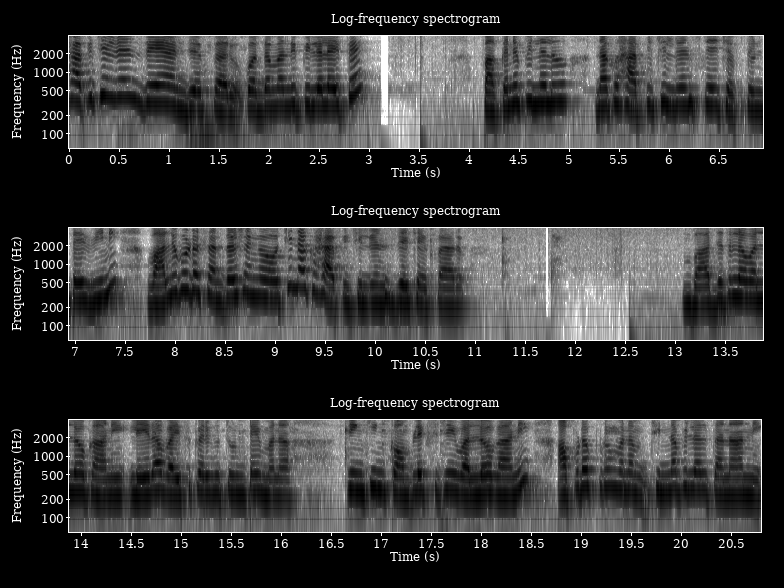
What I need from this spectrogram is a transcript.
హ్యాపీ చిల్డ్రన్స్ డే అని చెప్పారు. కొంతమంది పిల్లలైతే పక్కన పిల్లలు నాకు హ్యాపీ చిల్డ్రన్స్ డే చెప్తుంటే విని వాళ్ళు కూడా సంతోషంగా వచ్చి నాకు హ్యాపీ చిల్డ్రన్స్ డే చెప్పారు. బాధ్యతల వల్ల కానీ లేదా వయసు పెరుగుతుంటే మన థింకింగ్ కాంప్లెక్సిటీ వల్ల కానీ అప్పుడప్పుడు మనం చిన్నపిల్లలతనాన్ని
